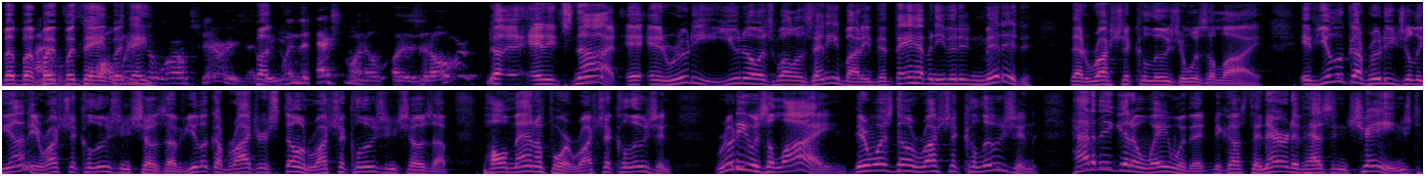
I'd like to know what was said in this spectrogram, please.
But but but, but they but they the World Series. But, we win the next one, oh, is it over? No, and it's not. And Rudy, you know as well as anybody that they haven't even admitted that Russia collusion was a lie. If you look up Rudy Giuliani, Russia collusion shows up. If you look up Roger Stone, Russia collusion shows up. Paul Manafort, Russia collusion. Rudy was a lie. There was no Russia collusion. How do they get away with it? Because the narrative hasn't changed,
